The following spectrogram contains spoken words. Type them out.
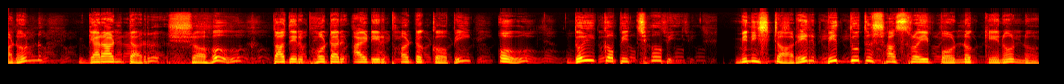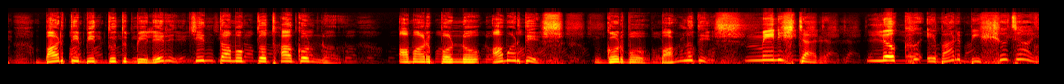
আনুন গ্যারান্টার সহ তাদের ভোটার আইডির ফটোকপি ও দুই কপি ছবি। মিনিস্টারের বিদ্যুৎ সাশ্রয়ী পণ্য কেনন, বাড়তি বিদ্যুৎ বিলের চিন্তামুক্ত থাকুন। আমার পণ্য আমার দেশ, গর্ব বাংলাদেশ। মিনিস্টার, লক্ষ্য এবার বিশ্বজয়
